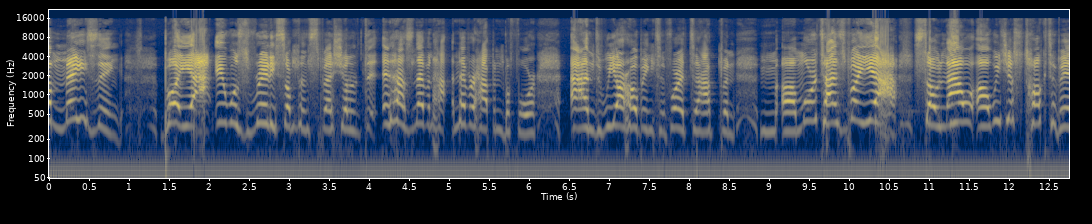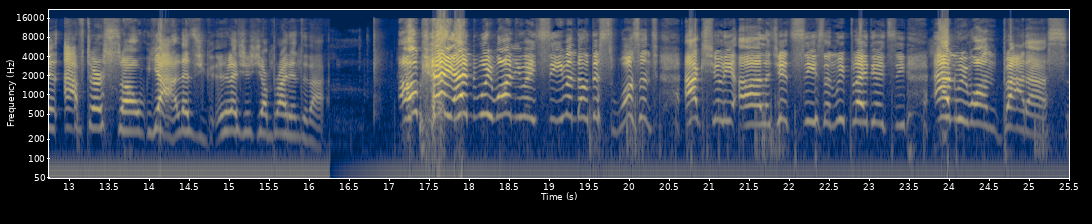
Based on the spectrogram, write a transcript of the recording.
amazing. But yeah, it was really something special. It has never ha never happened before, and we are hoping to, for it to happen uh, more times. But yeah, so now uh, we just talked a bit after. So yeah, let's let's just jump right into that. Okay, and we won UHC, even though this wasn't actually a legit season. We played UHC, and we won badass.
